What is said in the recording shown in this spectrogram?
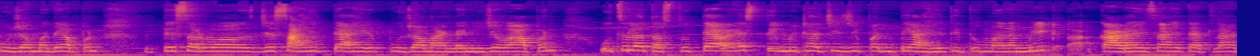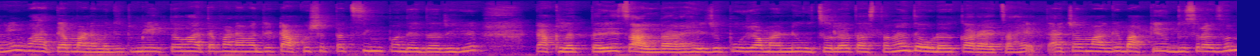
पूजामध्ये आपण ते सर्व जे साहित्य आहे पूजा मांडणी जेव्हा आपण उचलत असतो त्यावेळेस ती मिठाची जी पंती आहे ती तुम्हाला मीठ काढायचं आहे त्यातला आणि वाहत्या पाण्यामध्ये तुम्ही एक तर वाहत्या पाण्यामध्ये टाकू शकतात सिंकमध्ये जरीही टाकलं तरी चालणार आहे. जे पूजा मांडणी उचलत असताना तेवढं करायचं आहे. त्याच्यामागे बाकी दुसरं अजून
